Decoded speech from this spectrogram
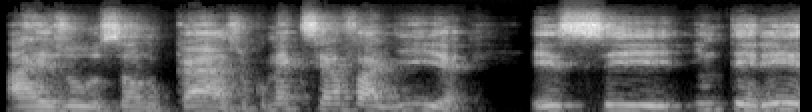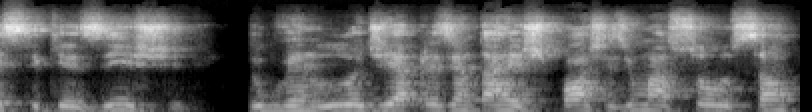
à resolução do caso? Como é que você avalia esse interesse que existe do governo Lula de apresentar respostas e uma solução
